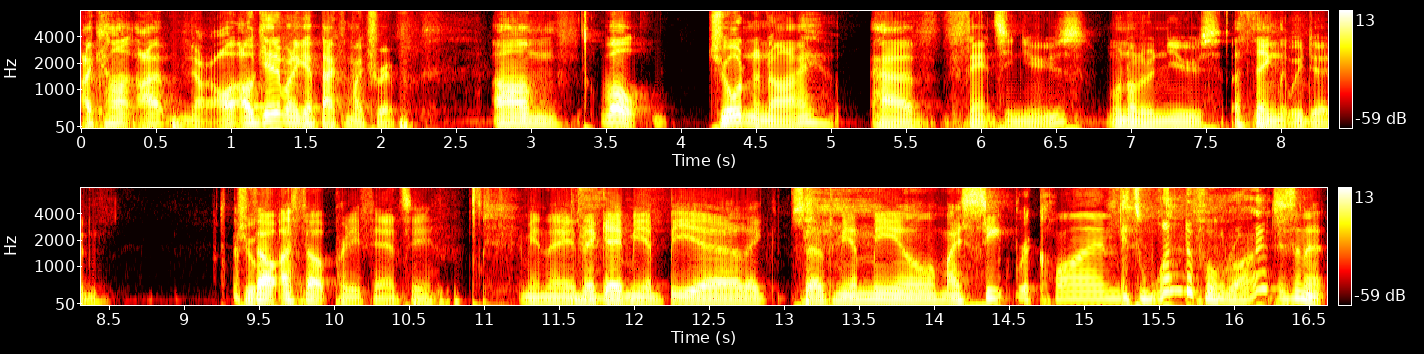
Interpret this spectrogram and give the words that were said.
I can't. I no. I'll, I'll get it when I get back from my trip. Um, well, Jordan and I have fancy news. Well, not a news, a thing that we did. I felt I felt pretty fancy. I mean, they, they gave me a beer, they served me a meal, my seat reclined, it's wonderful, right? isn't it?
